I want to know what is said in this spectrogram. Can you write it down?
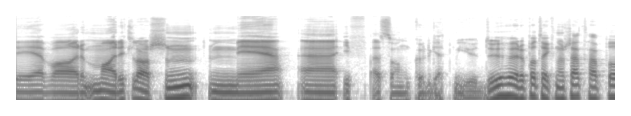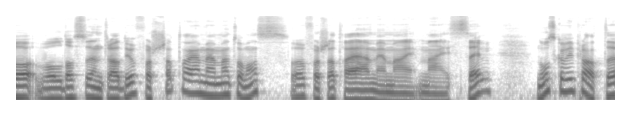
Det var Marit Larsen med eh, If a Song Could Get Me You. Du hører på Teknoschat her på Volda studentradio. Fortsatt har jeg med meg Thomas, og fortsatt har jeg med meg meg selv. Nå skal vi prate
